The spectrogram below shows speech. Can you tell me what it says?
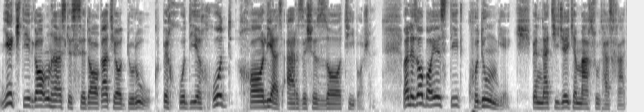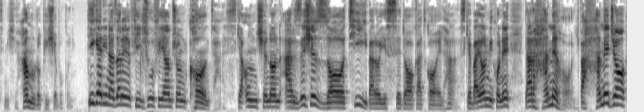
یک دیدگاه اون هست که صداقت یا دروغ به خودی خود خالی از ارزش ذاتی باشند و لذا باعث دید کدوم یک به نتیجه که مقصود هست ختم میشه. همون رو پیشه بکنیم. دیگری نظر فیلسوفی همچون کانت هست که اونچنان ارزش ذاتی برای صداقت قائل هست که بیان می‌کنه در همه حال و همه جا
